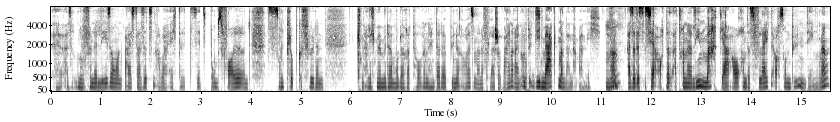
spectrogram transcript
äh, also nur für eine Lesung und weiß, da sitzen aber echt, das ist jetzt bumsvoll und es ist so ein Clubgefühl, dann knall ich mir mit der Moderatorin hinter der Bühne auch erstmal eine Flasche Wein rein. Und die merkt man dann aber nicht. Ne? Mhm. Also das ist ja auch, das Adrenalin macht ja auch, und das ist vielleicht auch so ein Bühnending, ne?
